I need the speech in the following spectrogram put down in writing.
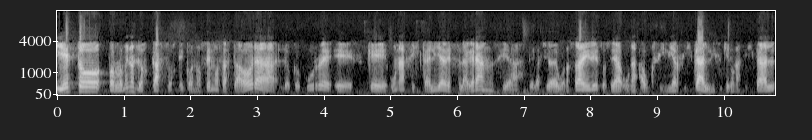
y esto, por lo menos los casos que conocemos hasta ahora, lo que ocurre es que una fiscalía de flagrancia de la ciudad de Buenos Aires, o sea, una auxiliar fiscal, ni siquiera una fiscal,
